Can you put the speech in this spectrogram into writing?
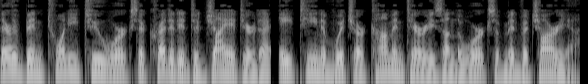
There have been 22 works accredited to Jayatirtha, 18 of which are commentaries on the works of Madhvacharya.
